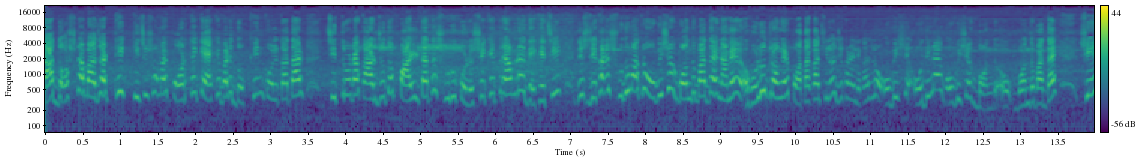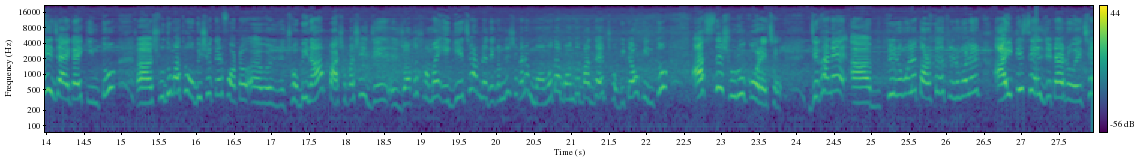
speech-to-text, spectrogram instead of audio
রাত দশটা বাজার ঠিক কিছু সময় পর থেকে একেবারে দক্ষিণ কলকাতার চিত্রটা কার্যত পাল্টাতে শুরু করল। সেক্ষেত্রে আমরা দেখেছি যে, যেখানে শুধুমাত্র অভিষেক বন্দ্যোপাধ্যায় নামে হলুদ রঙের পতাকা ছিল, যেখানে লেখা ছিল অভিষেক অধিনায়ক অভিষেক বন্দ- বন্দ্যোপাধ্যায়, সেই জায়গায় কিন্তু শুধুমাত্র অভিষেকের ফটো ছবি না, পাশাপাশি যে যত সময় এগিয়েছে, আমরা দেখলাম যে সেখানে মমতা বন্দ্যোপাধ্যায়ের ছবিটাও কিন্তু আসতে শুরু করেছে। যেখানে তৃণমূলের তরফ থেকে, তৃণমূলের আইটি সেল যেটা রয়েছে,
